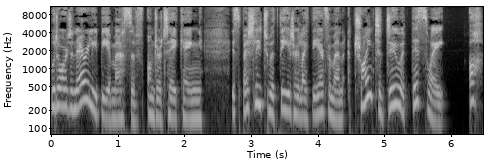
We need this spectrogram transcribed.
would ordinarily be a massive undertaking, especially to a theatre like the Everyman. Trying to do it this way, oh,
